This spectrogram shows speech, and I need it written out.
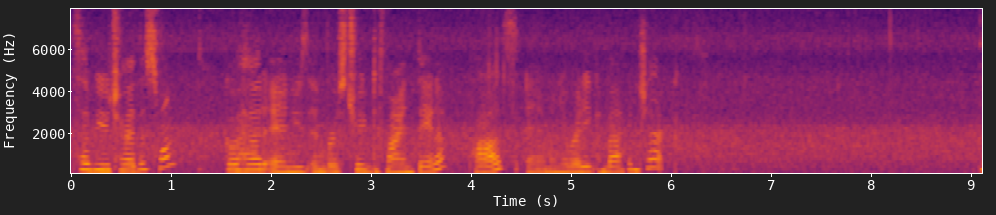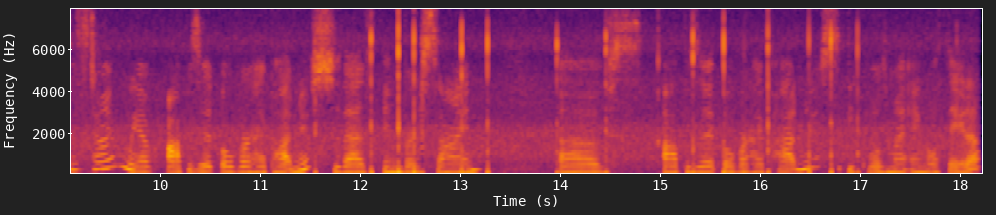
Let's have you try this one. Go ahead and use inverse trig to find theta, pause, and when you're ready, come back and check. This time we have opposite over hypotenuse, so that's inverse sine of opposite over hypotenuse equals my angle theta.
